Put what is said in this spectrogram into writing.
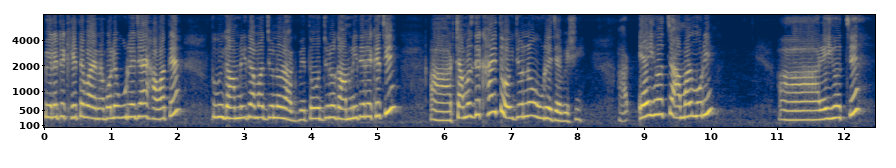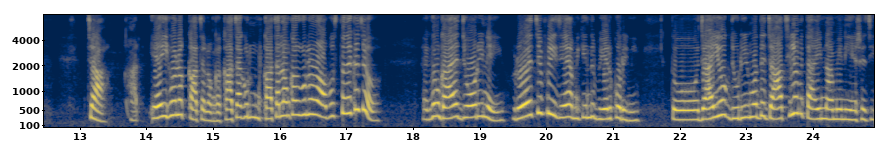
প্লেটে খেতে পারে না, বলে উড়ে যায় হাওয়াতে, তুমি গামলিতে আমার জন্য রাখবে। তো ওর জন্য গামলিতে রেখেছি, আর চামচ দিয়ে খাই তো, ওই জন্য উড়ে যায় বেশি। আর এই হচ্ছে আমার মুড়ি, আর এই হচ্ছে চা, আর এই হলো কাঁচা লঙ্কা। কাঁচাগুলো কাঁচা লঙ্কাগুলোর অবস্থা দেখেছ? একদম গায়ে জোরই নেই। রয়েছে ফ্রিজে আমি কিন্তু বের করিনি। তো যাই হোক জুড়ির মধ্যে যা ছিল আমি তাই নামিয়ে নিয়ে এসেছি।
